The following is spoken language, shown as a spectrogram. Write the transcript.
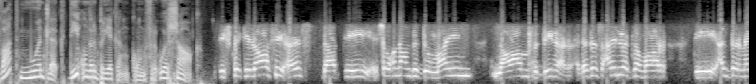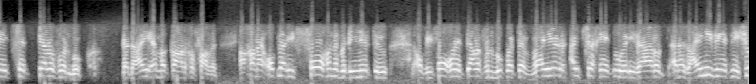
wat moontlik die onderbreking kon veroorsaak. Die spekulasie is dat die sogenaamde domein naambediener, dit is eintlik nou maar die internet se telefoonboek dat hy in mekaar geval het. Dan gaan hy op na die volgende bediener toe of die volgende telefoonboek wat 'n weier uitsig het oor die wêreld. En as hy nie weet nie so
